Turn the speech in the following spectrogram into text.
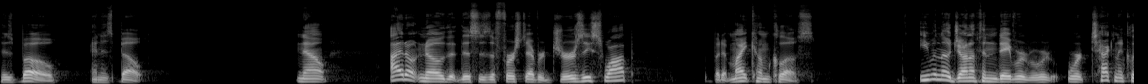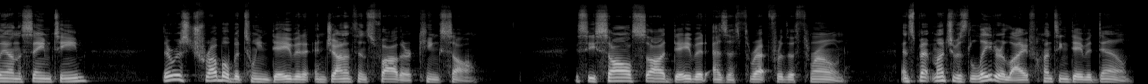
his bow, and his belt. Now, I don't know that this is the first ever jersey swap, but it might come close. Even though Jonathan and David were, were technically on the same team, there was trouble between David and Jonathan's father, King Saul. You see, Saul saw David as a threat for the throne and spent much of his later life hunting David down.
